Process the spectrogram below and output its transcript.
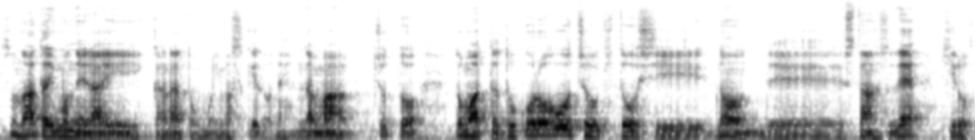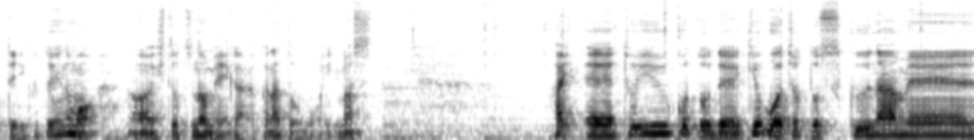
そのあたりも狙いかなと思いますけどね。なまあ、ちょっと止まったところを長期投資のえ、スタンスで拾っていくというのも、一つの銘柄かなと思います。はい、えー、ということで、今日はちょっと少なめ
